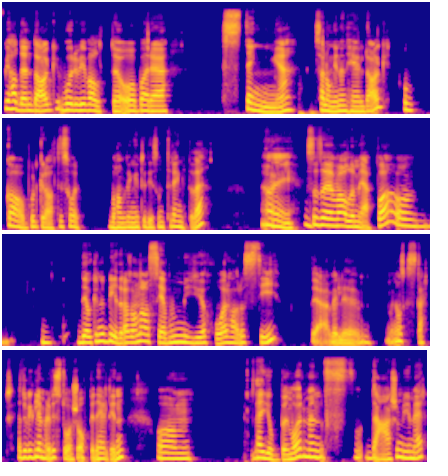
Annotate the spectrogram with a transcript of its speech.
Vi hadde en dag hvor vi valgte å bare stenge salongen en hel dag. Og ga bort gratis hårbehandlinger til de som trengte det. Oi. Så det var alle med på. Og det å kunne bidra sånn, og se hvor mye hår har å si, det er veldig ganske sterkt. Jeg tror vi glemmer det. Vi står så oppi det hele tiden. Og um, det er jobben vår, men det er så mye mer.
